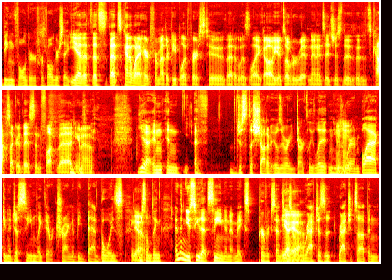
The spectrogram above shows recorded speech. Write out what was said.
being vulgar for vulgar sake yeah. That's that's that's kind of what I heard from other people at first too. That it was like, oh, yeah, it's overwritten and it's it's just it's cocksucker this and fuck that. You know. Yeah, and and just the shot of it, it was very darkly lit, and he was wearing black, and it just seemed like they were trying to be bad boys Yeah. or something. And then you see that scene, and it makes perfect sense because yeah. it ratchets it ratchets up, and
